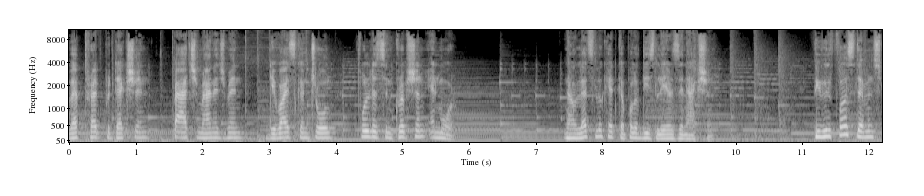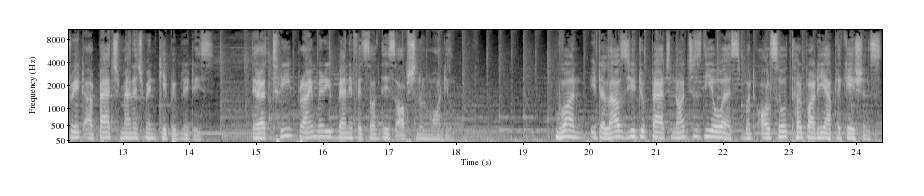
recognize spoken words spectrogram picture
web threat protection, patch management, device control, full disk encryption, and more. Now let's look at a couple of these layers in action. We will first demonstrate our patch management capabilities. There are three primary benefits of this optional module. One, it allows you to patch not just the OS but also third party applications.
